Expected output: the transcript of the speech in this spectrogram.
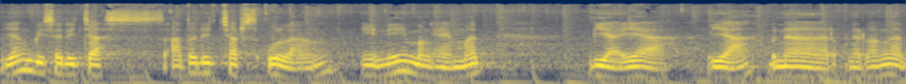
yang bisa dicas atau dicharge ulang ini menghemat biaya. Ya benar benar banget.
